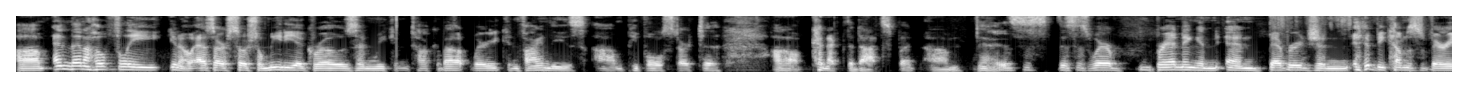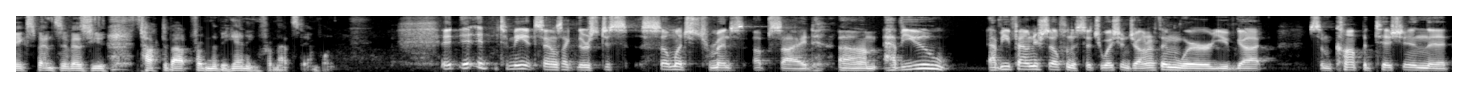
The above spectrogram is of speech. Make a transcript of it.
um, and then hopefully, you know, as our social media grows and we can talk about where you can find these, um, people start to uh, connect the dots. But um, yeah, this is this is where branding and and beverage and it becomes very expensive, as you talked about from the beginning, from that standpoint. It, it, it, to me, it sounds like there's just so much tremendous upside. Um, have you have you found yourself in a situation, Jonathan, where you've got some competition that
